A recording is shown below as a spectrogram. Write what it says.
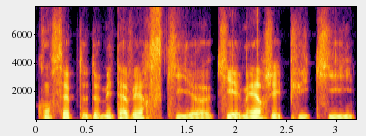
concept de métaverse qui, euh, qui émerge et puis qui,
